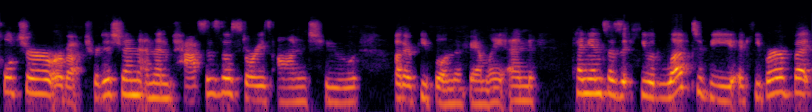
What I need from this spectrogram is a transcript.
culture or about tradition and then passes those stories on to other people in the family. And Kenyon says that he would love to be a keeper, but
